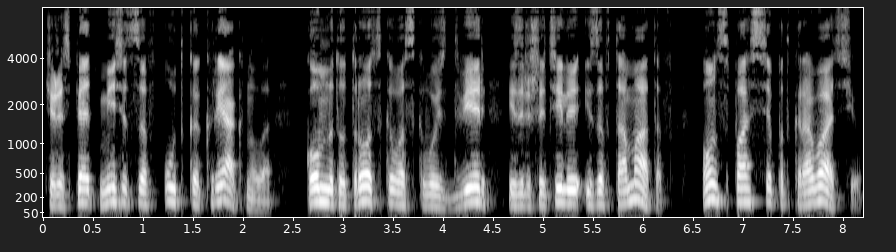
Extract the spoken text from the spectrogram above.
Через пять месяцев утка крякнула, комнату Троцкого сквозь дверь изрешетили из автоматов, он спасся под кроватью.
